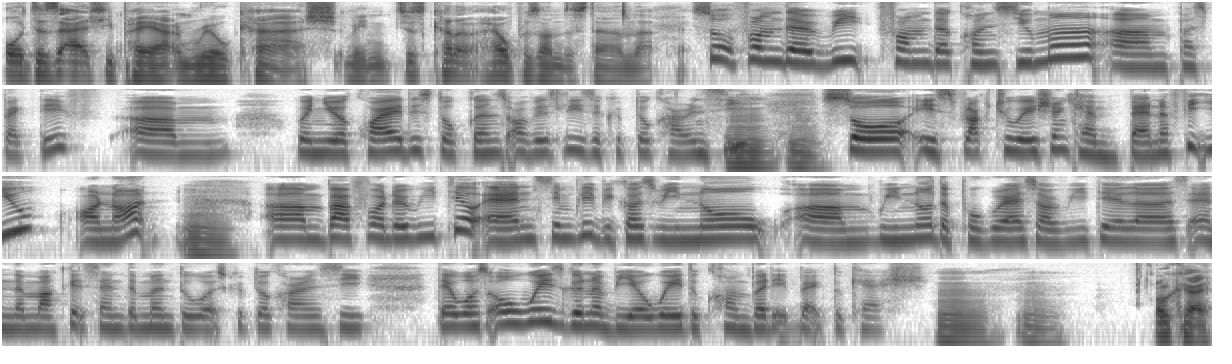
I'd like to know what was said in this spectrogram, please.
or does it actually pay out in real cash? I mean, just kind of help us understand that. So from the re- from the consumer um, perspective, um, when you acquire these tokens, obviously it's a cryptocurrency. Mm, So its fluctuation can benefit you or not. mm. Um, but for the retail end, simply because we know um, we know the progress of retailers and the market sentiment towards cryptocurrency, there was always going to be a way to convert it back to cash. Okay.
